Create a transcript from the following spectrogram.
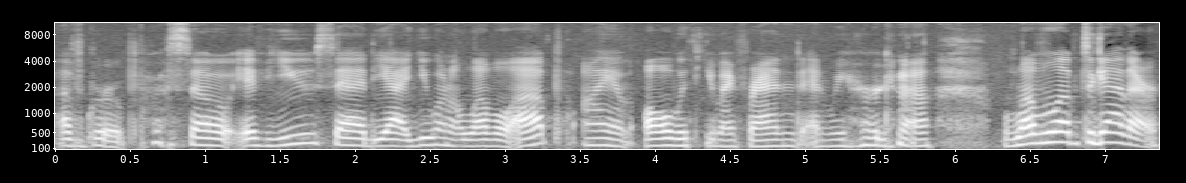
of group. So if you said, yeah, you want to level up, I am all with you, my friend, and we are going to level up together.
